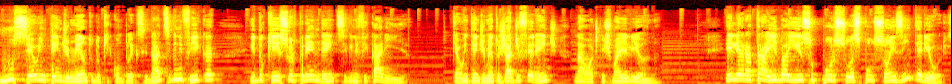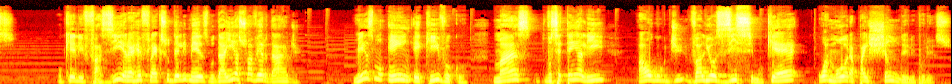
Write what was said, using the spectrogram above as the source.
no seu entendimento do que complexidade significa e do que surpreendente significaria, que é um entendimento já diferente na ótica ismaeliana. Ele era atraído a isso por suas pulsões interiores. O que ele fazia era reflexo dele mesmo, daí a sua verdade. Mesmo em equívoco, mas você tem ali algo de valiosíssimo, que é o amor, a paixão dele por isso.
